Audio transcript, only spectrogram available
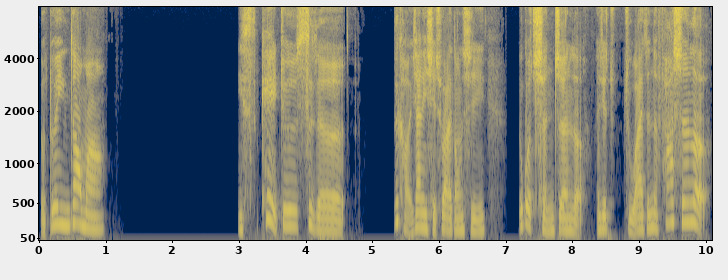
有对应到吗？你可以就是试着思考一下，你写出来的东西如果成真了，那些阻碍真的发生了，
